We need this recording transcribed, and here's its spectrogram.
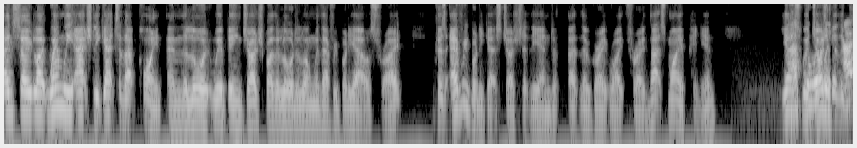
and so like when we actually get to that point and the lord we're being judged by the lord along with everybody else right because everybody gets judged at the end at the great white throne that's my opinion yes we're judged at the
